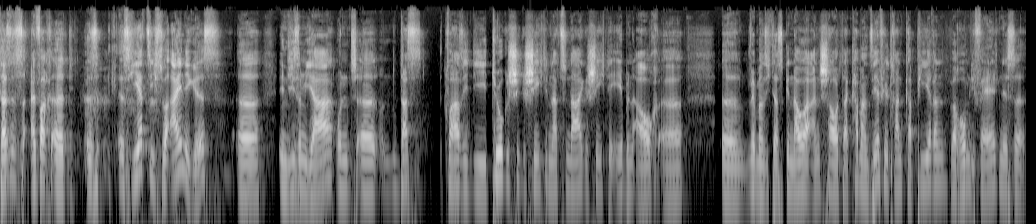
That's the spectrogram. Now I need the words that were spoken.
das ist einfach, es, es, jährt sich so einiges in diesem Jahr und das quasi die türkische Geschichte, Nationalgeschichte eben auch äh, wenn man sich das genauer anschaut, da kann man sehr viel dran kapieren, warum die Verhältnisse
